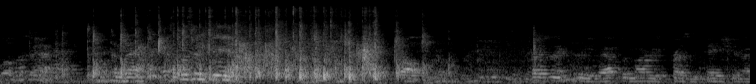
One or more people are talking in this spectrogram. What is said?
Welcome back. President Dan. Well, President Cleve, after Murray's presentation, I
